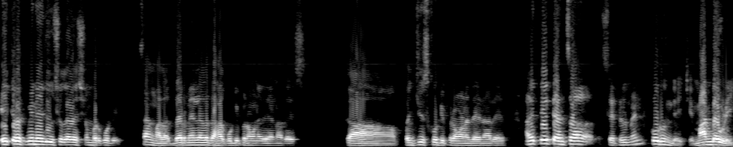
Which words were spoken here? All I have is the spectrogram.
एक रकमी नाही देऊ शकत शंभर कोटी. सांग मला दर महिन्याला दहा कोटी प्रमाणे देणार आहेस का पंचवीस कोटी प्रमाणे देणार आहेस? आणि ते त्यांचं सेटलमेंट करून द्यायचे. मांडवडी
